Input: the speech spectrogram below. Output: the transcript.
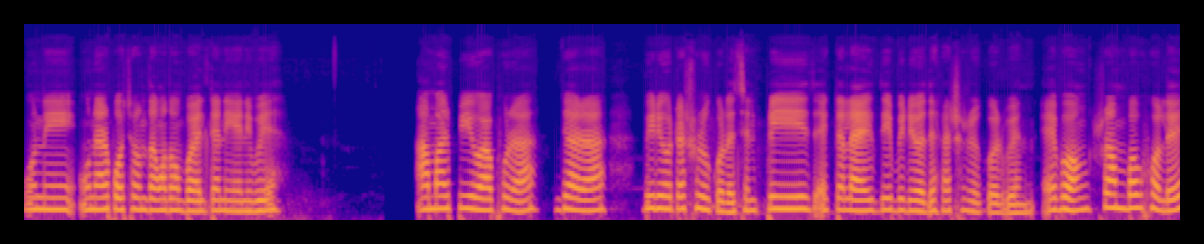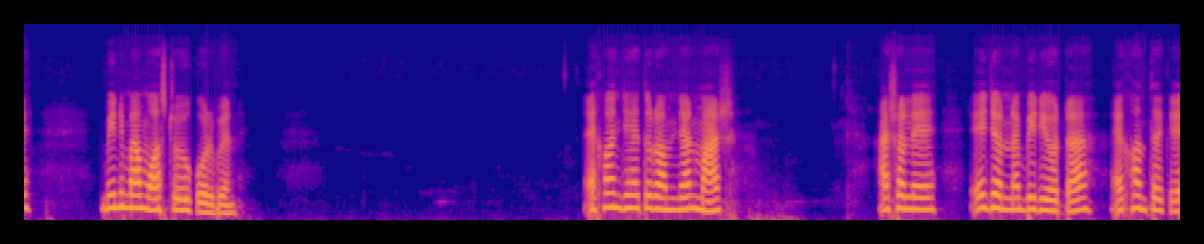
উনি ওনার পছন্দ মতো মোবাইলটা নিয়ে নেবে। আমার প্রিয় আপুরা, যারা ভিডিওটা শুরু করেছেন, প্লিজ একটা লাইক দিয়ে ভিডিও দেখা শুরু করবেন এবং সম্ভব হলে মিনিমাম ওয়াচটুকু করবেন। এখন যেহেতু রমজান মাস, আসলে এই জন্য ভিডিওটা এখন থেকে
